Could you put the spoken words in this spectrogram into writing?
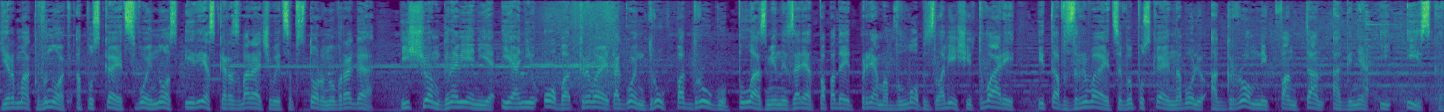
Ермак вновь опускает свой нос и резко разворачивается в сторону врага. Еще мгновение, и они оба открывают огонь друг под другу. Плазменный заряд попадает прямо в лоб зловещей твари, и та взрывается, выпуская на волю огромный фонтан огня и искр.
